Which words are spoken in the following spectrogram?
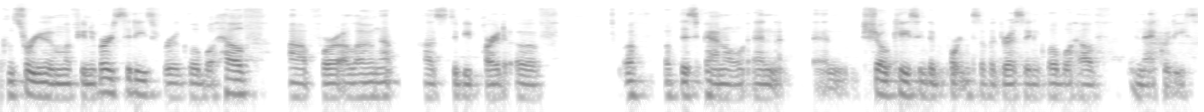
Consortium of Universities for Global Health uh, for allowing us to be part of, of, of this panel and, and showcasing the importance of addressing global health inequities.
